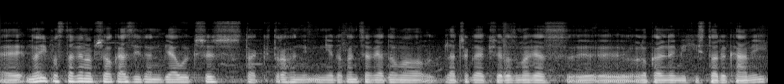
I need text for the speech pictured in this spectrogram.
E, no i postawiono przy okazji ten biały krzyż, tak trochę nie do końca wiadomo dlaczego, jak się rozmawia z y, lokalnymi historykami.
